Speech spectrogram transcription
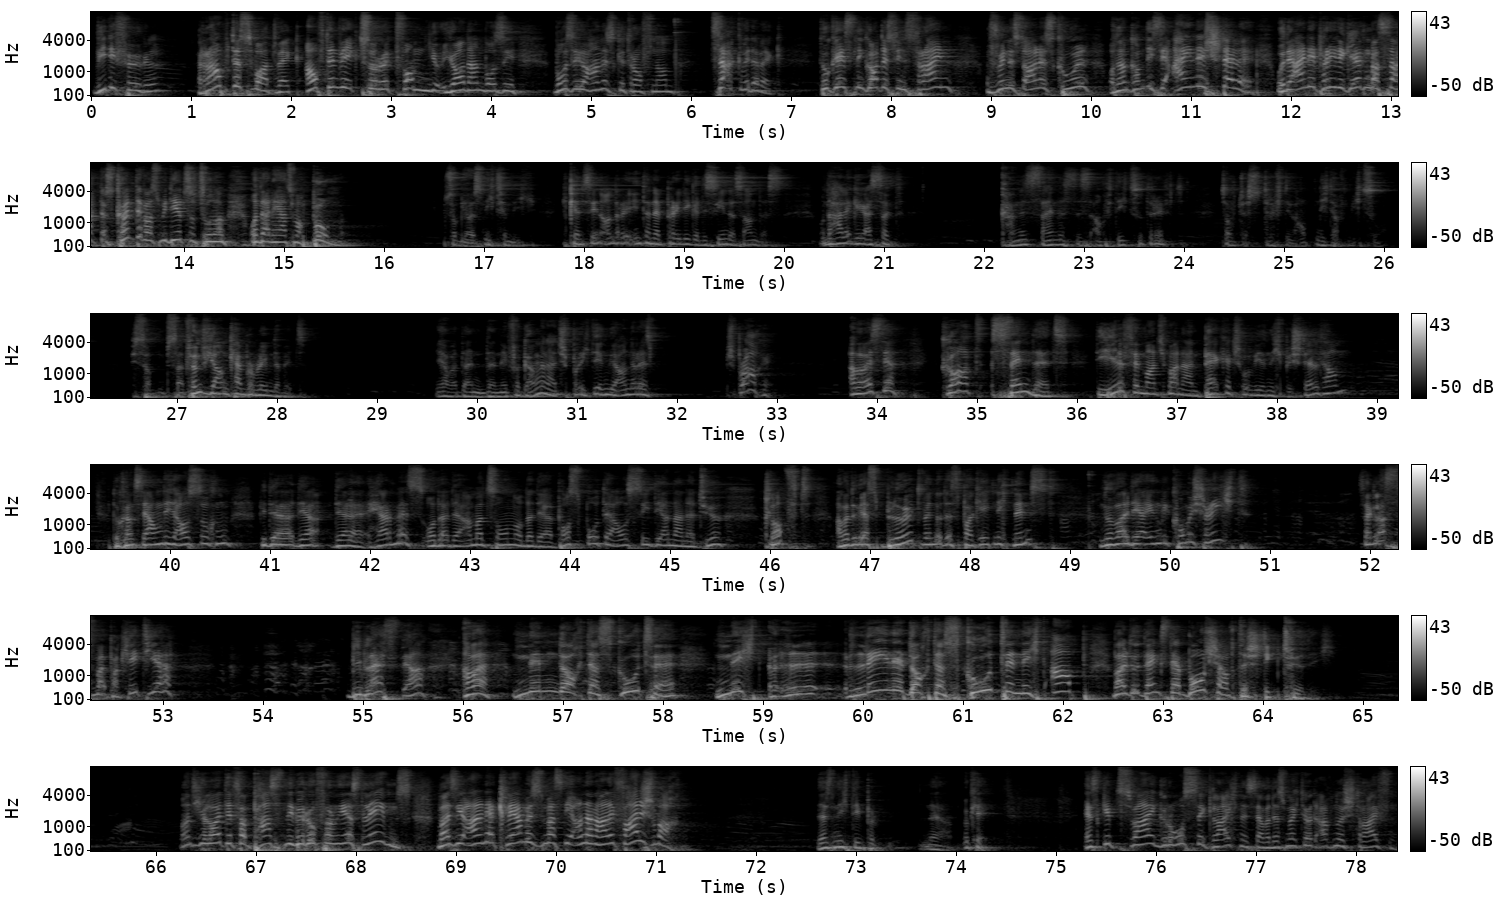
wie die Vögel, raubt das Wort weg, auf dem Weg zurück vom Jordan, wo sie, wo sie Johannes getroffen haben, zack, wieder weg. Du gehst in den Gottesdienst rein und findest alles cool und dann kommt diese eine Stelle, wo der eine Prediger irgendwas sagt, das könnte was mit dir zu tun haben und dein Herz macht Bumm. So, ja, ist nicht für mich. Ich kenne zehn andere Internetprediger, die sehen das anders. Und der Heilige Geist sagt, kann es sein, dass das auf dich zutrifft? Sagt, das trifft überhaupt nicht auf mich zu. Ich habe seit fünf Jahren kein Problem damit. Ja, aber dein, deine Vergangenheit spricht irgendwie andere Sprache. Aber weißt du, Gott sendet die Hilfe manchmal in einem Package, wo wir es nicht bestellt haben. Du kannst ja auch nicht aussuchen, wie der, der, der Hermes oder der Amazon oder der Postbote aussieht, der an deiner Tür klopft. Aber du wärst blöd, wenn du das Paket nicht nimmst, nur weil der irgendwie komisch riecht. Sag, lass mal Paket hier. Be blessed, ja. Aber nimm doch das Gute nicht, lehne doch das Gute nicht ab, weil du denkst, der Botschafter stickt für dich. Manche Leute verpassen die Berufung ihres Lebens, weil sie allen erklären müssen, was die anderen alle falsch machen. Das ist nicht die. Naja, okay. Es gibt zwei große Gleichnisse, aber das möchte ich heute auch nur streifen.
